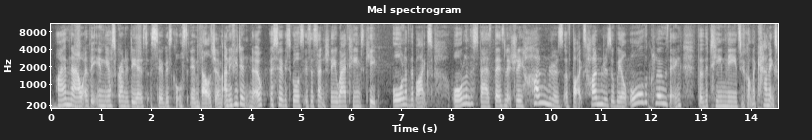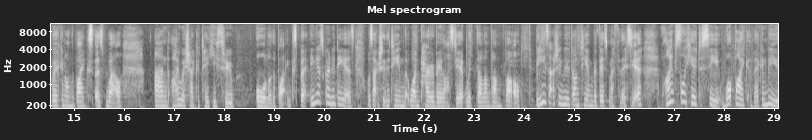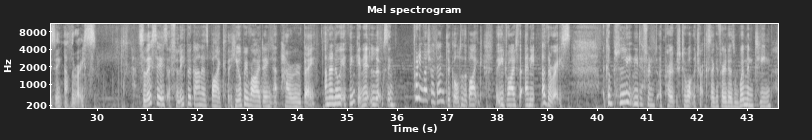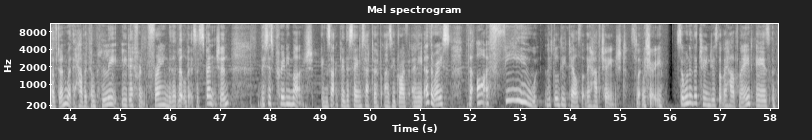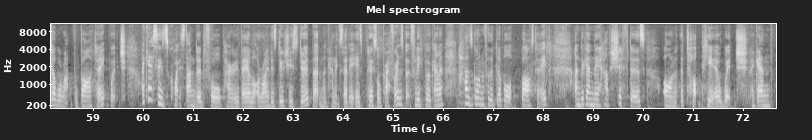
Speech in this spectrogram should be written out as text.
I am now at the Ineos Grenadiers service course in Belgium. And if you didn't know, a service course is essentially where teams keep all of the bikes, all of the spares. There's literally hundreds of bikes, hundreds of wheel, all the clothing that the team needs. We've got mechanics working on the bikes as well. And I wish I could take you through all of the bikes. But Ineos Grenadiers was actually the team that won Paris-Roubaix last year with Dylan van Baarle. But he's actually moved on to Jumbo-Visma for this year. But I'm still here to see what bike they're going to be using at the race. So this is a Filippo Ganna's bike that he'll be riding at Paris-Roubaix. And I know what you're thinking, it looks pretty much identical to the bike that he'd ride for any other race. A completely different approach to what the Trek Segafredo's women team have done, where they have a completely different frame with a little bit of suspension. This is pretty much exactly the same setup as he'd drive for any other race, but there are a few little details that they have changed. So let me show you. So one of the changes that they have made is double wrap the bar tape, which I guess is quite standard for Paris-Roubaix. A lot of riders do choose to do it, but mechanics said it is personal preference. But Filippo Ganna has gone for the double bar tape. And again, they have shifters on the top here, which again,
